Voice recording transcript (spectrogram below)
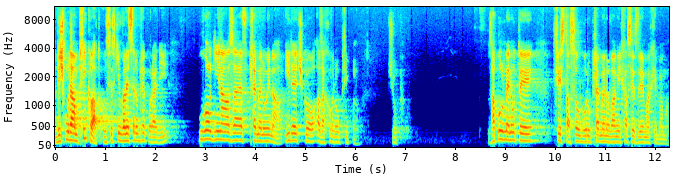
když mu dám příklad, on si s tím velice dobře poradí, původní název přemenuj na ID a zachovanou příponu. Šup. Za půl minuty 300 souborů přemenovaných asi s dvěma chybama.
